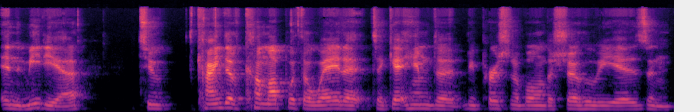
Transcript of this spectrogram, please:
in the media to kind of come up with a way to to get him to be personable and to show who he is and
